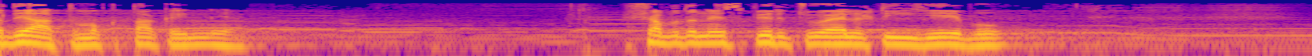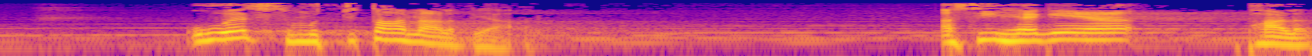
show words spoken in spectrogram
ਅਧਿਆਤਮਕਤਾ ਕਹਿੰਦੇ ਆ ਸ਼ਬਦ ਨੇ ਸਪਿਰਚੁਅਲਿਟੀ ਇਹ ਉਹ ਉਹ ਹੈ ਸਮੁੱਚਤਾ ਨਾਲ ਪਿਆਰ। ਅਸੀਂ ਹੈਗੇ ਆ ਫਲ।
